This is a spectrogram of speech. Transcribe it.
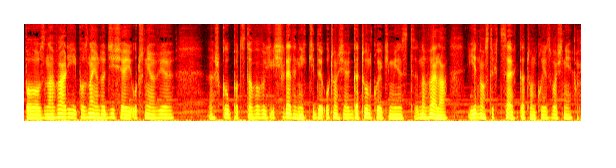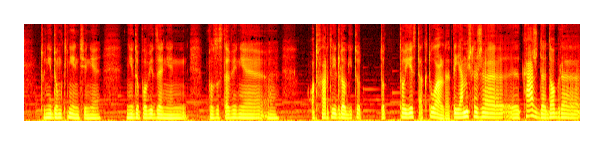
poznawali i poznają do dzisiaj uczniowie szkół podstawowych i średnich, kiedy uczą się gatunku, jakim jest nowela. I jedną z tych cech gatunku jest właśnie to niedomknięcie, nie, niedopowiedzenie, pozostawienie e, otwartej drogi. To, to, jest aktualne. Ja myślę, że y, każde dobre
